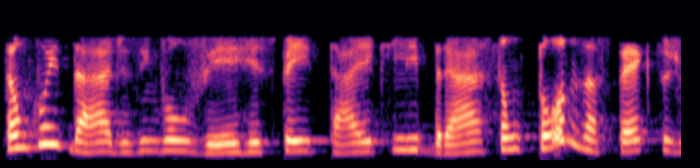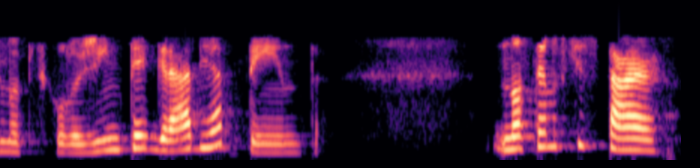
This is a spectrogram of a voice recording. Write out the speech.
Então, cuidar, desenvolver, respeitar, equilibrar são todos aspectos de uma psicologia integrada e atenta nós temos que estar,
